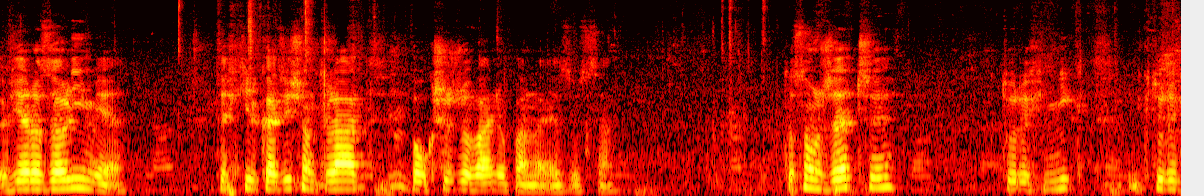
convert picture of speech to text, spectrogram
w Jerozolimie tych kilkadziesiąt lat po ukrzyżowaniu Pana Jezusa, to są rzeczy, których nikt, których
